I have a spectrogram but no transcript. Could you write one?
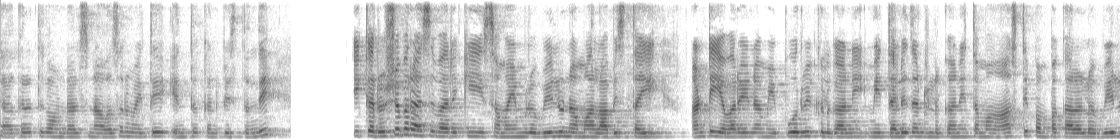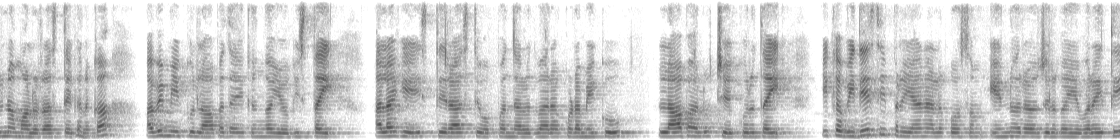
జాగ్రత్తగా ఉండాల్సిన అవసరం అయితే ఎంతో కనిపిస్తుంది. ఇక వృషభ రాశి వారికి ఈ సమయంలో వీలునామా లాభిస్తాయి. అంటే ఎవరైనా మీ పూర్వీకులు కానీ మీ తల్లిదండ్రులు కానీ తమ ఆస్తి పంపకాలలో వీలునామాలు రాస్తే కనుక అవి మీకు లాభదాయకంగా యోగిస్తాయి. అలాగే స్థిరాస్తి ఒప్పందాల ద్వారా కూడా మీకు లాభాలు చేకూరుతాయి. ఇక విదేశీ ప్రయాణాల కోసం ఎన్నో రోజులుగా ఎవరైతే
